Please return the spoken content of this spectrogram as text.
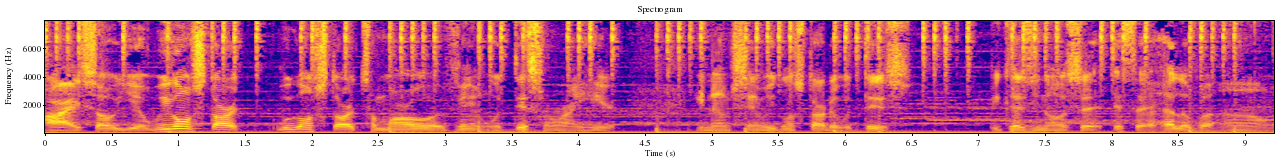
All right, so yeah, we're gonna start. We're gonna start tomorrow event with this one right here. You know what I'm saying? We're gonna start it with this because you know it's a it's a hell of a um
